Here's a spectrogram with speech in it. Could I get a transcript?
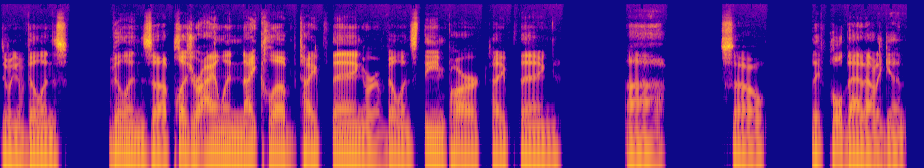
doing a villains villains uh, pleasure island nightclub type thing or a villains theme park type thing uh so they've pulled that out again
